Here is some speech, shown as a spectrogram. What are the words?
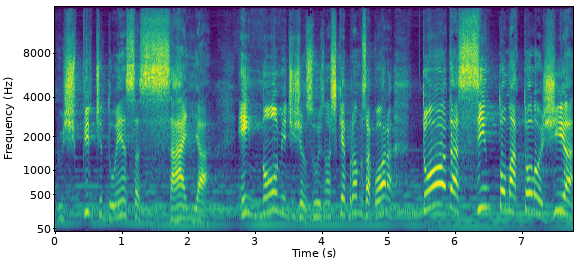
que o espírito de doença saia. Em nome de Jesus, nós quebramos agora toda sintomatologia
